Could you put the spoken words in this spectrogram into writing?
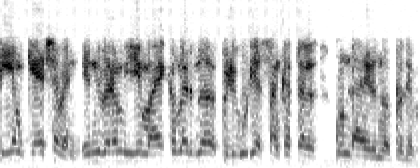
T M Keshavan എന്നിവരും ഈ മയക്കുമരുന്ന് പിടികൂടിയ സംഘത്തിൽ ഉണ്ടായിരുന്നു പ്രതിഭ.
